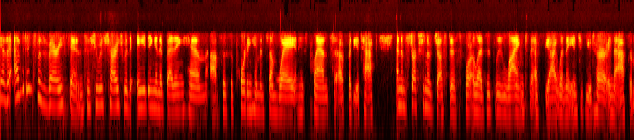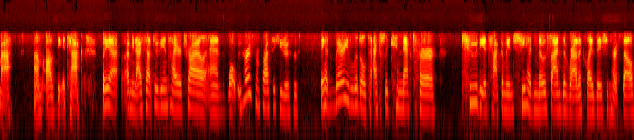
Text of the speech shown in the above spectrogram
Yeah, the evidence was very thin. So she was charged with aiding and abetting him, uh, so supporting him in some way in his plans uh, for the attack, and obstruction of justice for allegedly lying to the FBI when they interviewed her in the aftermath um, of the attack. But yeah, I mean, I sat through the entire trial, and what we heard from prosecutors was they had very little to actually connect her to the attack. I mean, she had no signs of radicalization herself.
